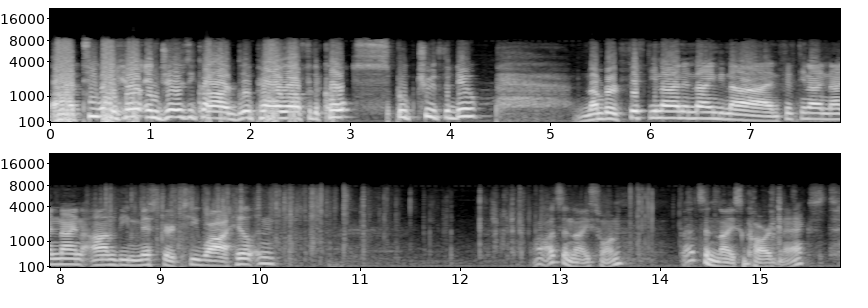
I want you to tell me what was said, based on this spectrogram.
Uh, T.Y. Hilton jersey card, blue parallel for the Colts. Poop Truth the Dupe. Numbered 59 and 99. 59.99 on the Mr. T.Y. Hilton. Oh, that's a nice one. That's a nice card next.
